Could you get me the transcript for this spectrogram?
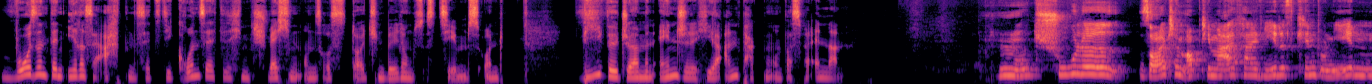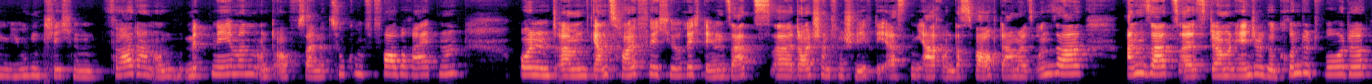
Wo sind denn Ihres Erachtens jetzt die grundsätzlichen Schwächen unseres deutschen Bildungssystems und wie will German Angel hier anpacken und was verändern? Hm, Schule sollte im Optimalfall jedes Kind und jeden Jugendlichen fördern und mitnehmen und auf seine Zukunft vorbereiten. Und ähm, ganz häufig höre ich den Satz, äh, Deutschland verschläft die ersten Jahre. Und das war auch damals unser Ansatz, als German Angel gegründet wurde,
